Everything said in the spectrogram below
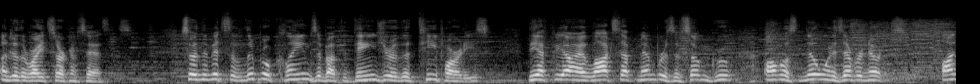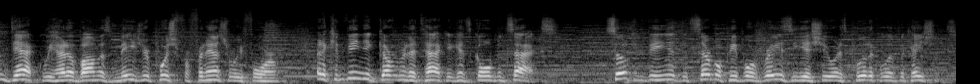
under the right circumstances. So, in the midst of liberal claims about the danger of the Tea Parties, the FBI locks up members of some group almost no one has ever noticed. On deck, we had Obama's major push for financial reform and a convenient government attack against Goldman Sachs. So convenient that several people have raised the issue and its political implications.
